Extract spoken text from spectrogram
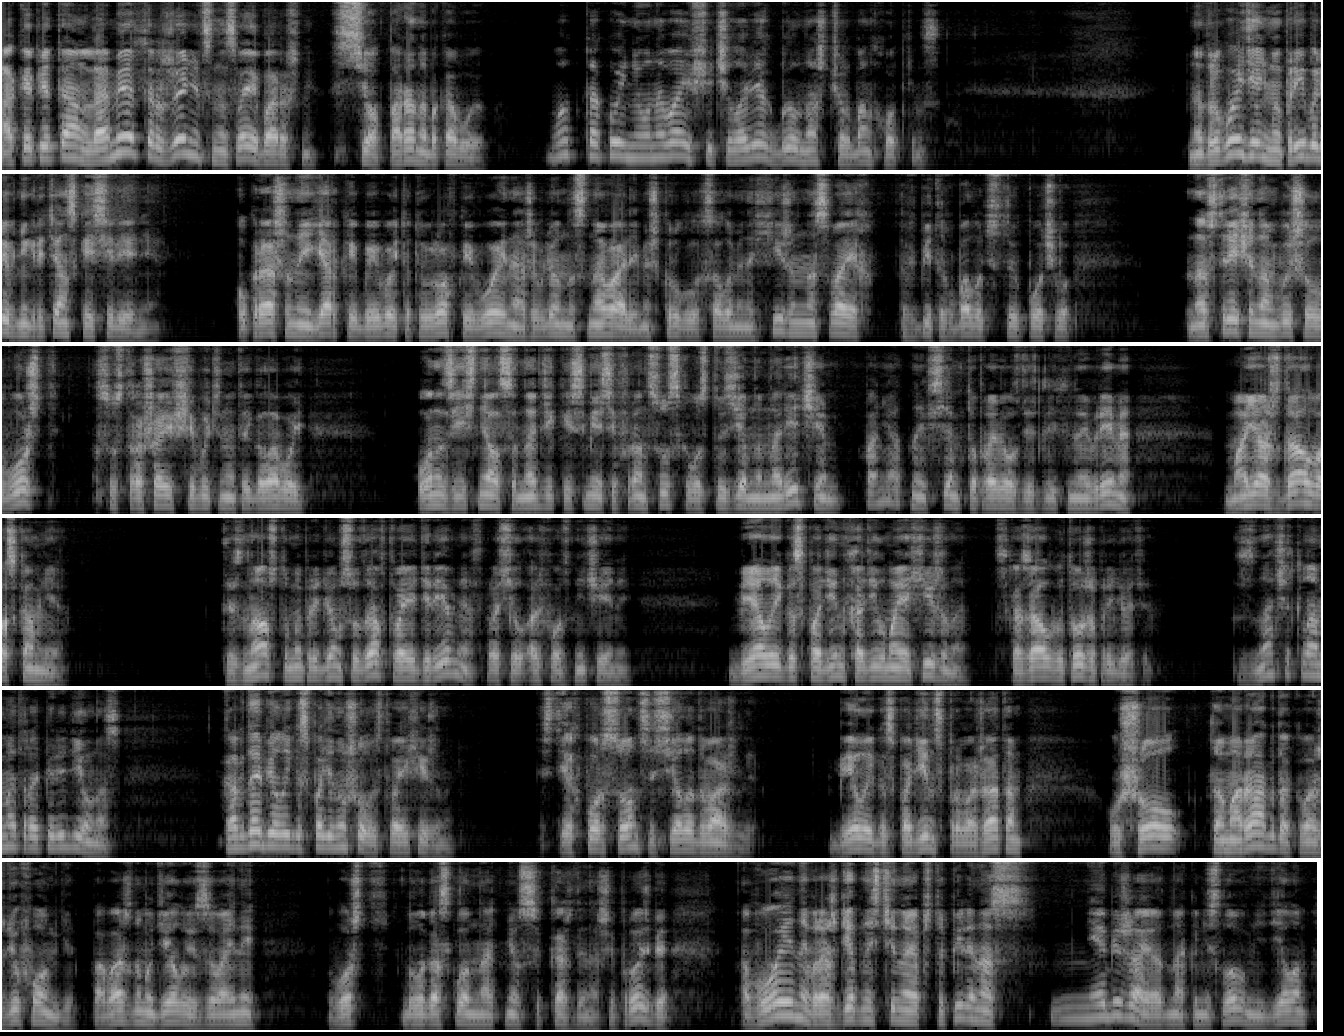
а капитан Ламетр женится на своей барышне. Все, пора на боковую. Вот такой неунывающий человек был наш Чурбан Хопкинс. На другой день мы прибыли в негритянское селение. Украшенные яркой боевой татуировкой воины оживленно сновали меж круглых соломенных хижин на сваях, вбитых в болотистую почву. Навстречу нам вышел вождь с устрашающей вытянутой головой. Он изъяснялся на дикой смеси французского с туземным наречием, понятной всем, кто провел здесь длительное время. «Моя ждал вас ко мне». «Ты знал, что мы придем сюда, в твоей деревне?» — спросил Альфонс Ничейный. «Белый господин ходил моя хижина. Сказал, вы тоже придете». «Значит, Ламетр опередил нас. Когда белый господин ушел из твоей хижины?» «С тех пор солнце село дважды. Белый господин с провожатым ушел Тамарагда к вождю Фонги по важному делу из-за войны. Вождь благосклонно отнесся к каждой нашей просьбе. Воины враждебной стеной обступили нас, не обижая, однако, ни словом, ни делом.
